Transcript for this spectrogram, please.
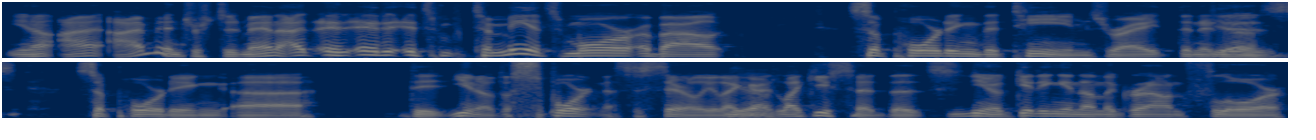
you know I I'm interested, man. I, it, it, it's to me it's more about supporting the teams right than it is Yeah. supporting uh the you know the sport necessarily like Yeah. I, like you said the you know getting in on the ground floor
